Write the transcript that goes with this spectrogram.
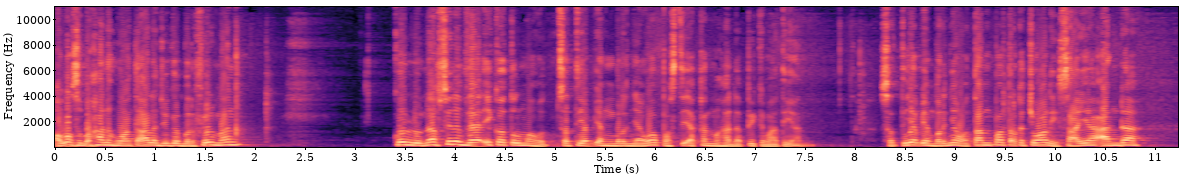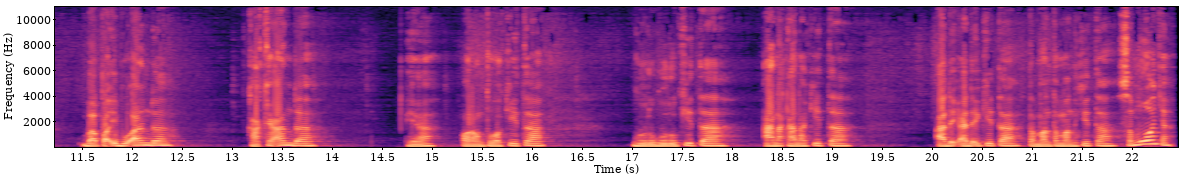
Allah Subhanahu wa taala juga berfirman Kullu nafsin dha'iqatul maut. Setiap yang bernyawa pasti akan menghadapi kematian. Setiap yang bernyawa tanpa terkecuali saya, Anda, bapak ibu Anda, kakek Anda, ya, orang tua kita, guru-guru kita, anak-anak kita, adik-adik kita, teman-teman kita, semuanya.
